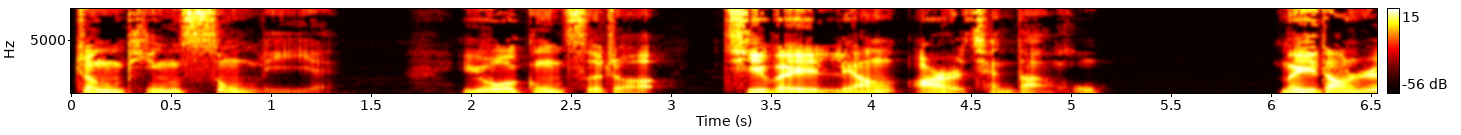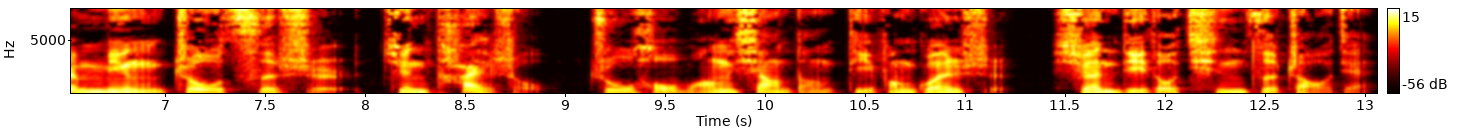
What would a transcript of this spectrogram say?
正平宋礼也。与我共此者。”其为粮二千担乎？每当任命州刺史、郡太守、诸侯王相等地方官时，宣帝都亲自召见，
